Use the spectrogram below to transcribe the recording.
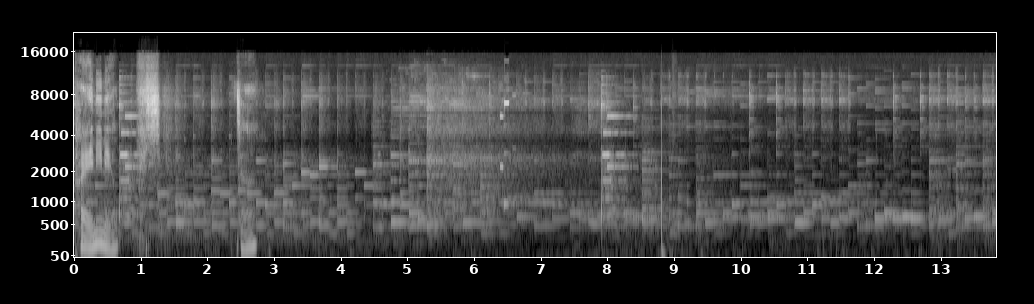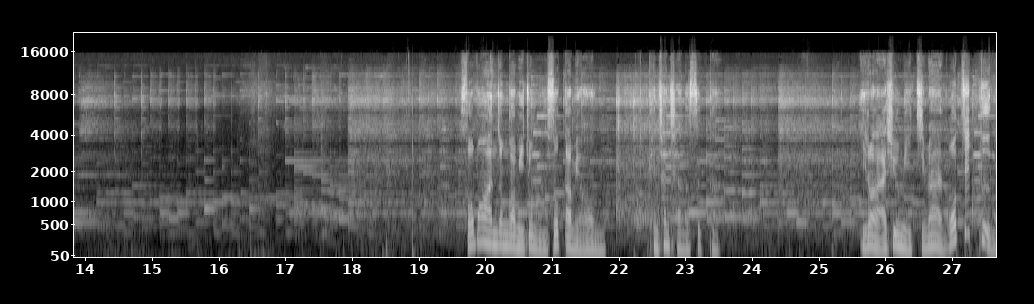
다 N이네요. 자. 서버 안정감이 좀 있었다면 괜찮지 않았을까. 이런 아쉬움이 있지만 어쨌든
